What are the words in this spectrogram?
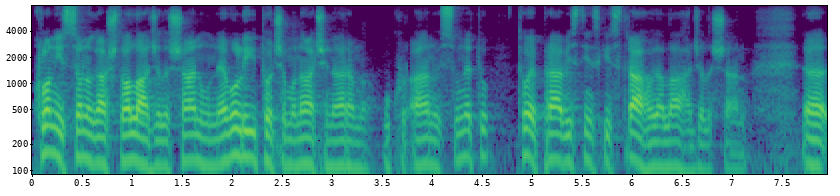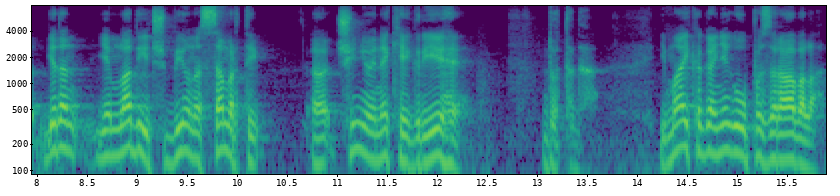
kloni se onoga što Allah Đelešanu ne voli i to ćemo naći naravno u Kur'anu i sunnetu, to je pravi istinski strah od Allaha Đelešanu. E, jedan je mladić bio na samrti, e, činio je neke grijehe do tada. I majka ga je njegov upozoravala,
